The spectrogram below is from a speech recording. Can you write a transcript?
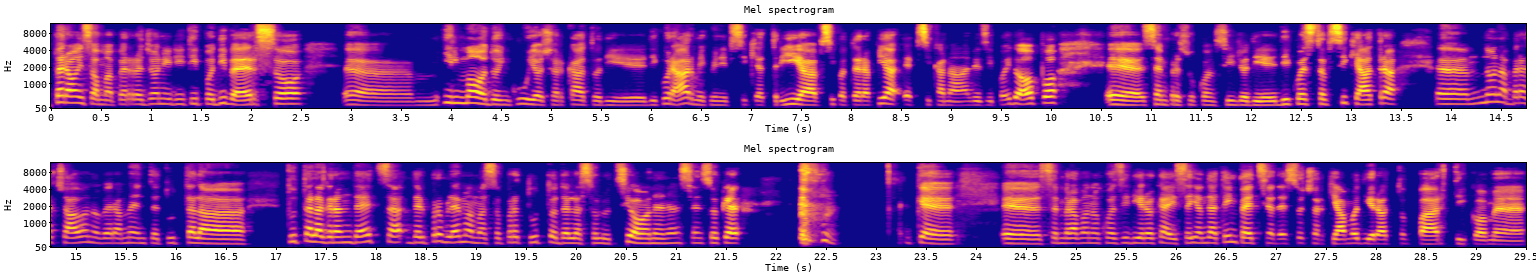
però insomma per ragioni di tipo diverso ehm, il modo in cui ho cercato di, di, curarmi, quindi psichiatria, psicoterapia e psicanalisi. Poi dopo, eh, sempre su consiglio di, di questo psichiatra, eh, non abbracciavano veramente tutta la tutta la grandezza del problema, ma soprattutto della soluzione, nel senso che che eh, sembravano quasi dire ok sei andata in pezzi adesso cerchiamo di rattopparti come,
